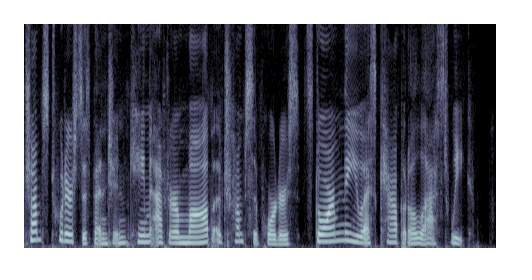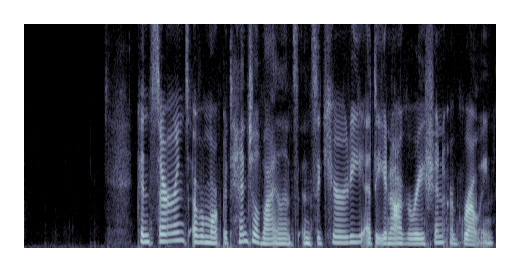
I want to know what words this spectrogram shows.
Trump's Twitter suspension came after a mob of Trump supporters stormed the U.S. Capitol last week. Concerns over more potential violence and security at the inauguration are growing.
